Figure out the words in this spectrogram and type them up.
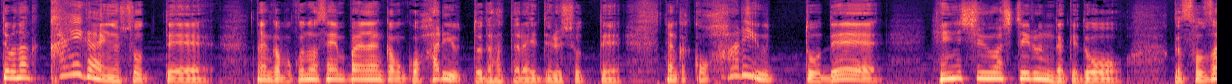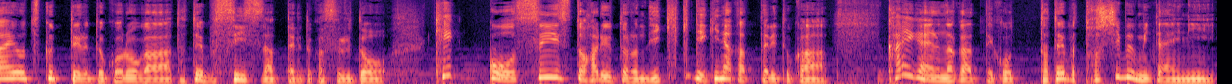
でもなんか海外の人って、なんか僕の先輩なんかもこうハリウッドで働いてる人って、なんかこうハリウッドで編集はしてるんだけど、素材を作ってるところが、例えばスイスだったりとかすると、結構スイスとハリウッドなんで行き来できなかったりとか、海外の中ってこう、例えば都市部みたいに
